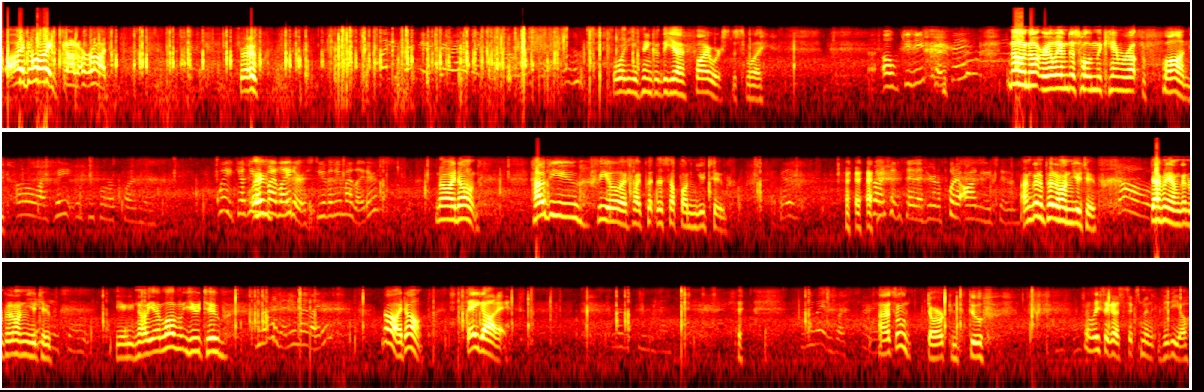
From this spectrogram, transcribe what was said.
Why do I gotta run? True. So what do you think of the uh, fireworks display? Oh, did you tape it? No, not really. I'm just holding the camera up for fun. Oh, I hate when people record me. Wait, do you have any of my lighters. Do you have any of my lighters? No, I don't. How do you feel if I put this up on YouTube? Good. I probably shouldn't say that. You're gonna put it on YouTube. I'm gonna put it on YouTube. No. Definitely, I'm gonna put it on hate YouTube. You know you love YouTube. You don't have any of my lighters? No, I don't. They got it. I've never seen them. What are you waiting for? Uh, it's all dark and stuff. Well, at least I got a six minute video.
